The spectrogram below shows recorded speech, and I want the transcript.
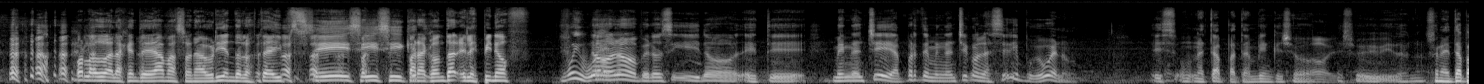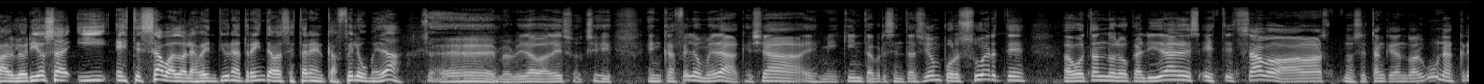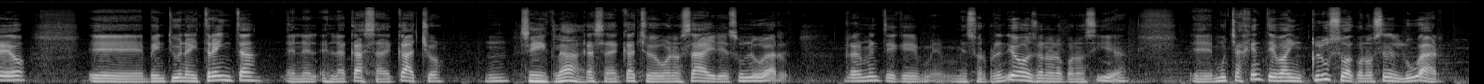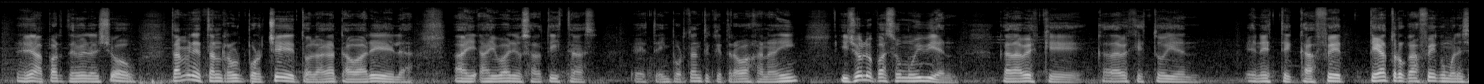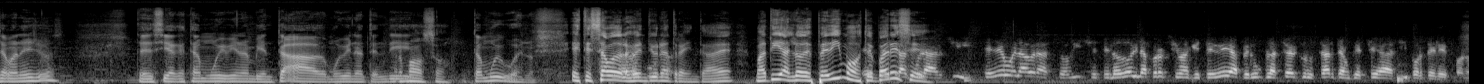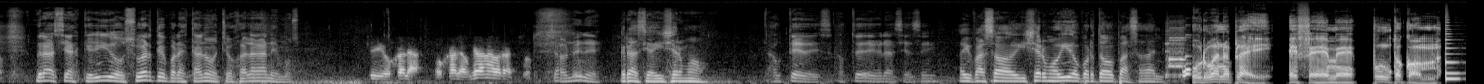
Por la duda, la gente de Amazon abriendo los tapes Sí, sí, sí. para contar el spin-off. Muy bueno. No, no, pero sí, no, este, me enganché, aparte me enganché con la serie porque bueno, es una etapa también que yo, Obvio. que yo he vivido, ¿no? Es una etapa gloriosa y este sábado a las 21.30 vas a estar en el Café La Humedad. Sí, me olvidaba de eso. Sí, en Café La Humedad, que ya es mi quinta presentación, por suerte, agotando localidades. Este sábado ah, nos están quedando algunas, creo. Eh, 21 y 30 en, el- en la casa de Cacho. ¿M? Sí, claro. Casa de Cacho de Buenos Aires, un lugar realmente que me, me sorprendió, yo no lo conocía. Eh, mucha gente va incluso a conocer el lugar, eh, aparte de ver el show. También están Raúl Porcheto, la Gata Varela, hay, hay varios artistas este, importantes que trabajan ahí y yo lo paso muy bien cada vez que, cada vez que estoy en, en este café, teatro café como le llaman ellos. Te decía que está muy bien ambientado, muy bien atendido. Hermoso. Está muy bueno. Este sábado a las Una locura. 21.30. ¿eh? Matías, ¿lo despedimos? ¿Te parece? Sí, te debo el abrazo, Guille, te lo doy la próxima que te vea, pero un placer cruzarte aunque sea así por teléfono. Gracias, querido. Suerte para esta noche. Ojalá ganemos. Sí, ojalá, ojalá, un gran abrazo. Chao, nene. Gracias, Guillermo. A ustedes, a ustedes gracias. ¿eh? Ahí pasó Guillermo Guido por todo pasa, dale. UrbanaPlayFM.com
